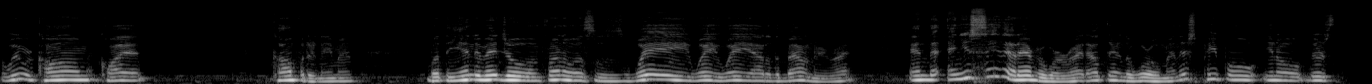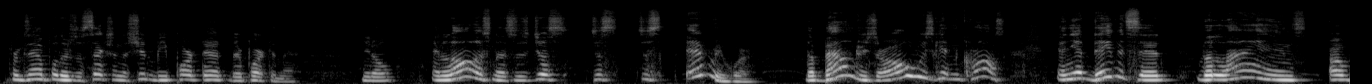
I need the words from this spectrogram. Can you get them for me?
we were calm, quiet, confident, amen. But the individual in front of us was way, way, way out of the boundary, right? And the, and you see that everywhere, right? Out there in the world, man. There's people, you know. There's, for example, there's a section that shouldn't be parked at. They're parking there, you know. And lawlessness is just, just, just everywhere. The boundaries are always getting crossed. And yet David said, The lions are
